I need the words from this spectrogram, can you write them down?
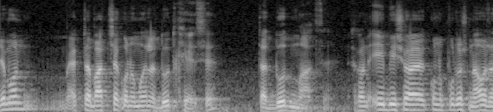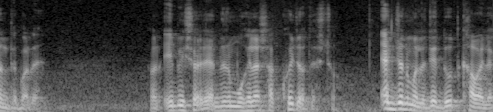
যেমন একটা বাচ্চা কোনো মহিলা দুধ খেয়েছে, তার দুধ মা আছে, এখন এই বিষয়ে কোনো পুরুষ নাও জানতে পারে। কারণ এই বিষয়ে একজন মহিলা সাক্ষ্যই যথেষ্ট। একজন মহিলা যে দুধ খাওয়াইলে,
